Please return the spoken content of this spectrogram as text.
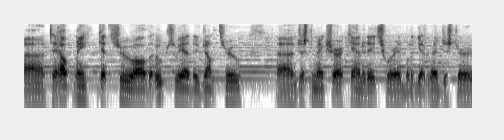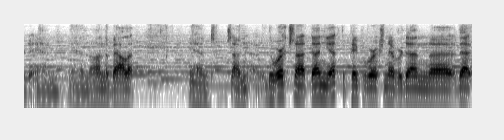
uh, to help me get through all the hoops we had to jump through. Uh, just to make sure our candidates were able to get registered and, and on the ballot. And I'm, the work's not done yet. The paperwork's never done uh, that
